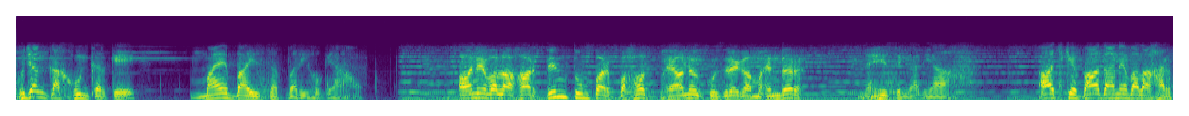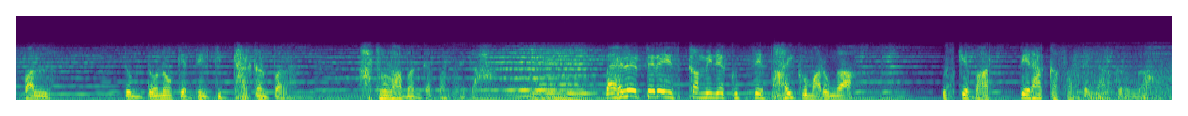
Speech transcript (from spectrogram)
भुजंग का खून करके मैं बाइज्जत बरी हो गया हूँ। आने वाला हर दिन तुम पर बहुत भयानक गुजरेगा महेंद्र। नहीं सिंगानिया। आज के बाद आने वाला हर पल तुम दोनों के दिल की धड़कन पर हथौड़ा बनकर बरसेगा। पहले तेरे इस कमीने कुत्ते भाई को मारूँगा उसके बाद तेरा कफन तैयार करूँगा।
